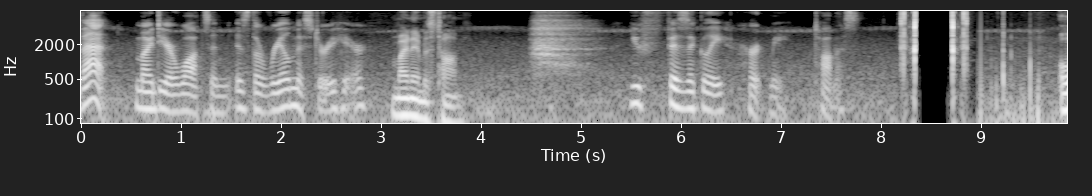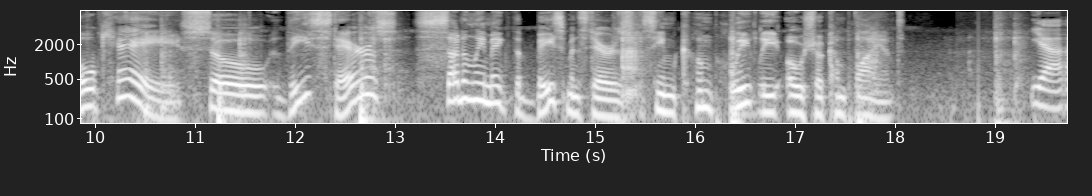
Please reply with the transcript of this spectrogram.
That, my dear Watson, is the real mystery here. My name is Tom. You physically hurt me, Thomas. Okay, so these stairs suddenly make the basement stairs seem completely OSHA compliant. Yeah,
